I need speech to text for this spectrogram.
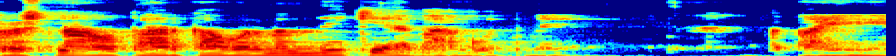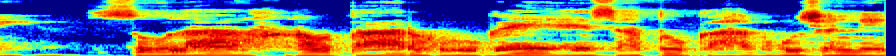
कृष्ण अवतार का वर्णन नहीं किया है भागवत में। सोलह अवतार हो गए, ऐसा तो कागभूषण ने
